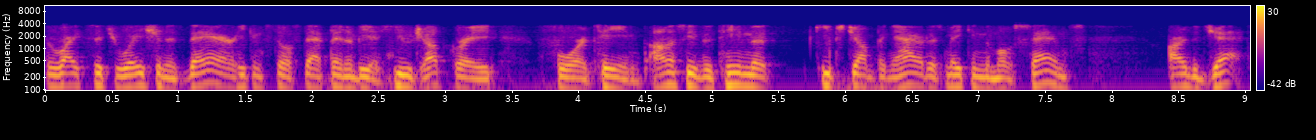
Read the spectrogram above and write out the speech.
the right situation is there, he can still step in and be a huge upgrade for a team. Honestly, the team that keeps jumping out as making the most sense are the Jets.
